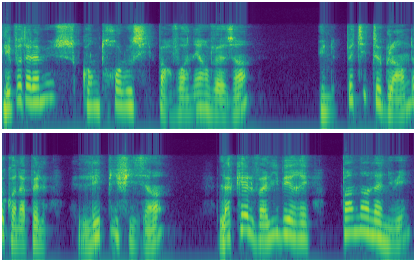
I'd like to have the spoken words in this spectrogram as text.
L'hypothalamus contrôle aussi par voie nerveuse une petite glande qu'on appelle l'épiphyse, laquelle va libérer pendant la nuit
